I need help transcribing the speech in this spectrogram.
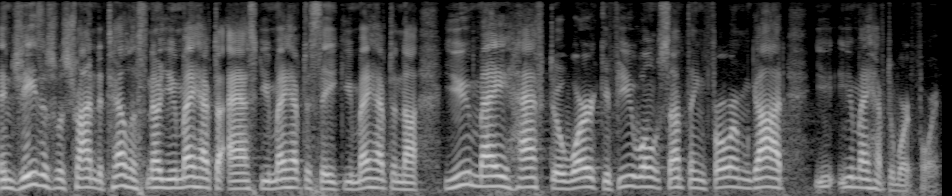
And Jesus was trying to tell us no, you may have to ask, you may have to seek, you may have to not. You may have to work. If you want something from God, you, you may have to work for it.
